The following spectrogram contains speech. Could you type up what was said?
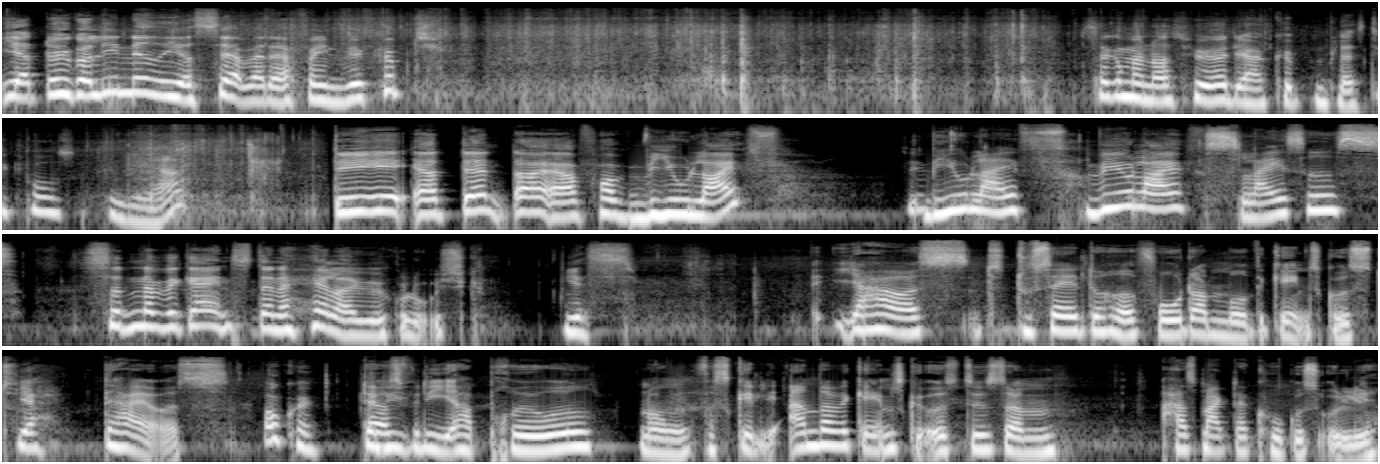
Jeg dykker lige ned i og ser, hvad det er for en, vi har købt. Så kan man også høre, at jeg har købt en plastikpose. Ja. Det er den, der er fra View Life. Violife View Life. slices. Så den er vegansk, den er heller ikke økologisk. Yes. Jeg har også... Du sagde, at du havde fordomme mod vegansk ost. Ja. Det har jeg også. Okay. Det er også, fordi jeg har prøvet nogle forskellige andre veganske oste, som har smagt af kokosolie.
